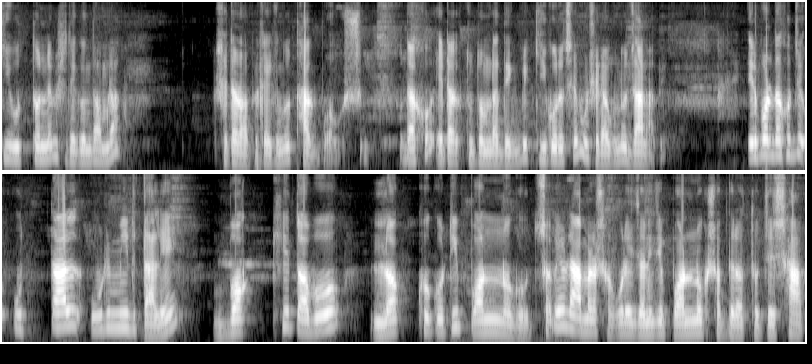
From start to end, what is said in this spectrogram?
কী উত্তর নেবে সেটা কিন্তু আমরা, সেটার অপেক্ষায় কিন্তু থাকব অবশ্যই। তো দেখো, এটা একটু তোমরা দেখবে কী করেছে এবং সেটাও কিন্তু জানাবে। এরপর দেখো যে উত্তাল উর্মির তালে বক্ষে তব লক্ষ কোটি পণ্যগ উৎসব এবার আমরা সকলেই জানি যে পণ্যক শব্দের অর্থ হচ্ছে সাপ।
